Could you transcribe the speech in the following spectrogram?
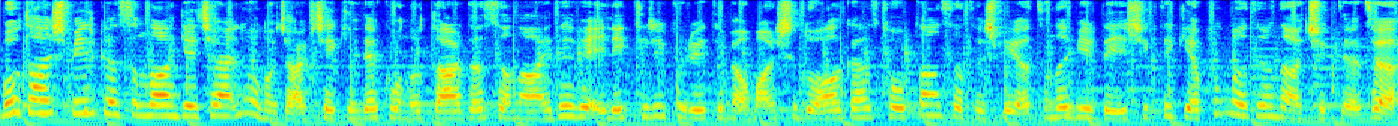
BOTAŞ 1 Kasım'dan geçerli olacak şekilde konutlarda, sanayide ve elektrik üretimi amaçlı doğalgaz toptan satış fiyatında bir değişiklik yapılmadığını açıkladı.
